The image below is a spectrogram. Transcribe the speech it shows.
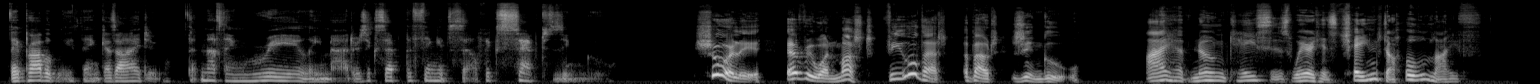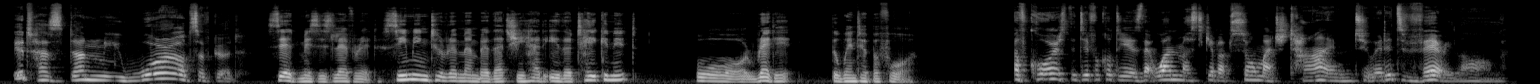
They probably think, as I do, that nothing really matters except the thing itself, except Xingu. Surely everyone must feel that about Xingu. I have known cases where it has changed a whole life. It has done me worlds of good, said Mrs. Leveret, seeming to remember that she had either taken it or read it the winter before. Of course, the difficulty is that one must give up so much time to it. It's very long.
